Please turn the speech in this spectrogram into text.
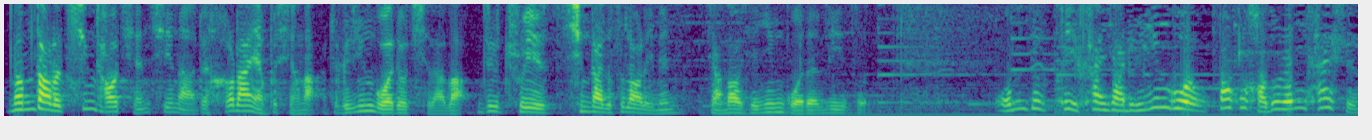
那么到了清朝前期呢，这荷兰也不行了，这个英国就起来了。就所以清代的资料里面讲到一些英国的例子，我们就可以看一下这个英国，包括好多人一开始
